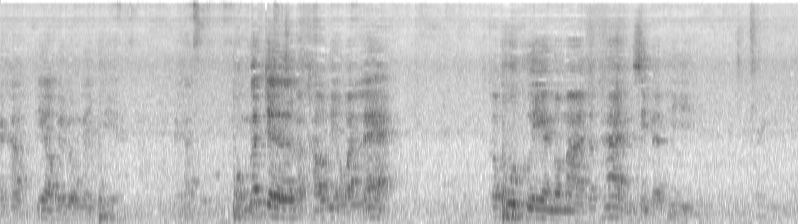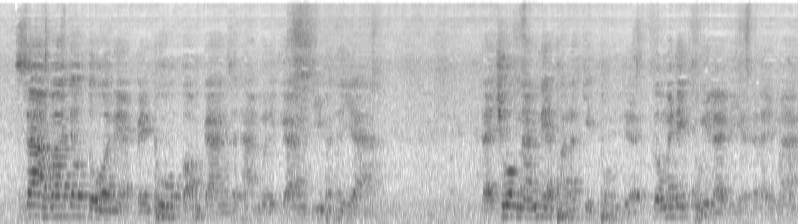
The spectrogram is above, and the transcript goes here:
นะครับ ที่เอาไปลงในเพจนะครับ ผมก็เจอกับเขาเนี่ยวันแรก ก็พูดคุยกันประมาณสักห้าถึงสิบนาที ทราบว่าเจ้าตัวเนี่ยเป็นผู้ประกอบการสถานบริการที่พัทยา แต่ช่วงนั้นเนี่ยภารกิจผมเยอะก็ไม่ได้คุยรายละเอียดอะไรมาก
